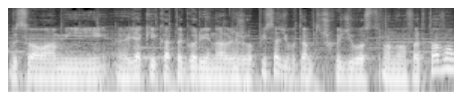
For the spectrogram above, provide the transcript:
wysłała mi, e, jakie kategorie należy opisać, bo tam też chodziło o stronę ofertową,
